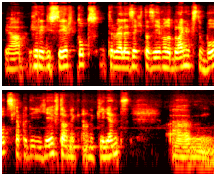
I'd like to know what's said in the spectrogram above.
ja, gereduceerd tot, terwijl hij zegt dat is een van de belangrijkste boodschappen die je geeft aan een, aan een cliënt. Ehm,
